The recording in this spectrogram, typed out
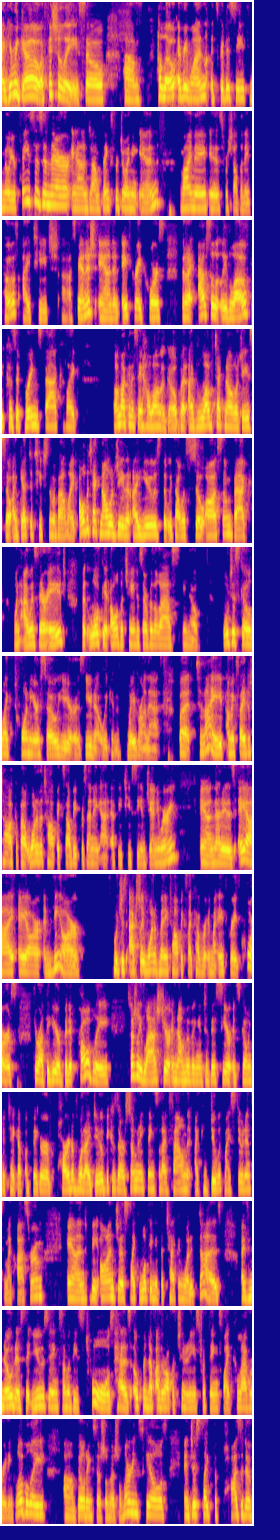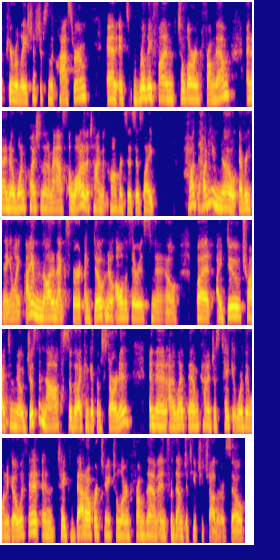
right, here we go, officially. So, um, hello everyone. It's good to see familiar faces in there and um, thanks for joining in. My name is Rochelle Dene Poth. I teach uh, Spanish and an eighth grade course that I absolutely love because it brings back like, well, I'm not gonna say how long ago, but I've loved technology. So I get to teach them about like all the technology that I used that we thought was so awesome back when I was their age, but look at all the changes over the last, you know, we'll just go like 20 or so years. You know, we can waver on that. But tonight, I'm excited to talk about one of the topics I'll be presenting at FETC in January, and that is AI, AR, and VR, which is actually one of many topics I cover in my eighth grade course throughout the year, but it probably especially last year and now moving into this year, it's going to take up a bigger part of what I do because there are so many things that I found that I can do with my students in my classroom and beyond just like looking at the tech and what it does, I've noticed that using some of these tools has opened up other opportunities for things like collaborating globally, um, building social emotional learning skills, and just like the positive peer relationships in the classroom. And it's really fun to learn from them. And I know one question that I'm asked a lot of the time at conferences is like, how, how do you know everything? I'm like, I am not an expert. I don't know all that there is to know, but I do try to know just enough so that I can get them started. And then I let them kind of just take it where they want to go with it and take that opportunity to learn from them and for them to teach each other. So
